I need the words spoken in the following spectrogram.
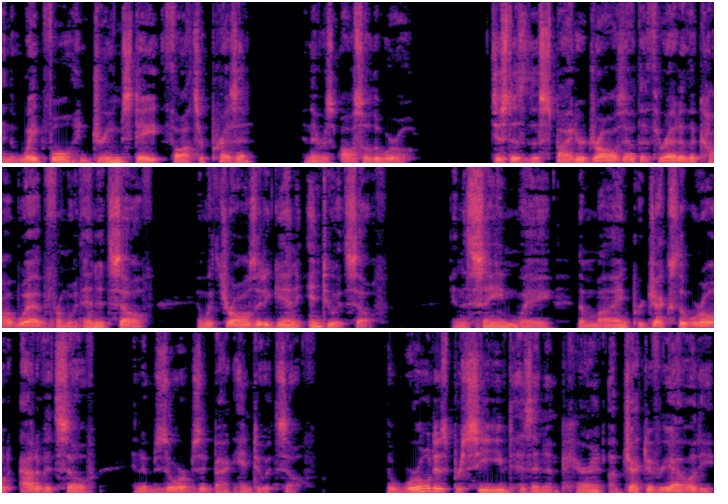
In the wakeful and dream state, thoughts are present, and there is also the world. Just as the spider draws out the thread of the cobweb from within itself and withdraws it again into itself, in the same way the mind projects the world out of itself and absorbs it back into itself. The world is perceived as an apparent objective reality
